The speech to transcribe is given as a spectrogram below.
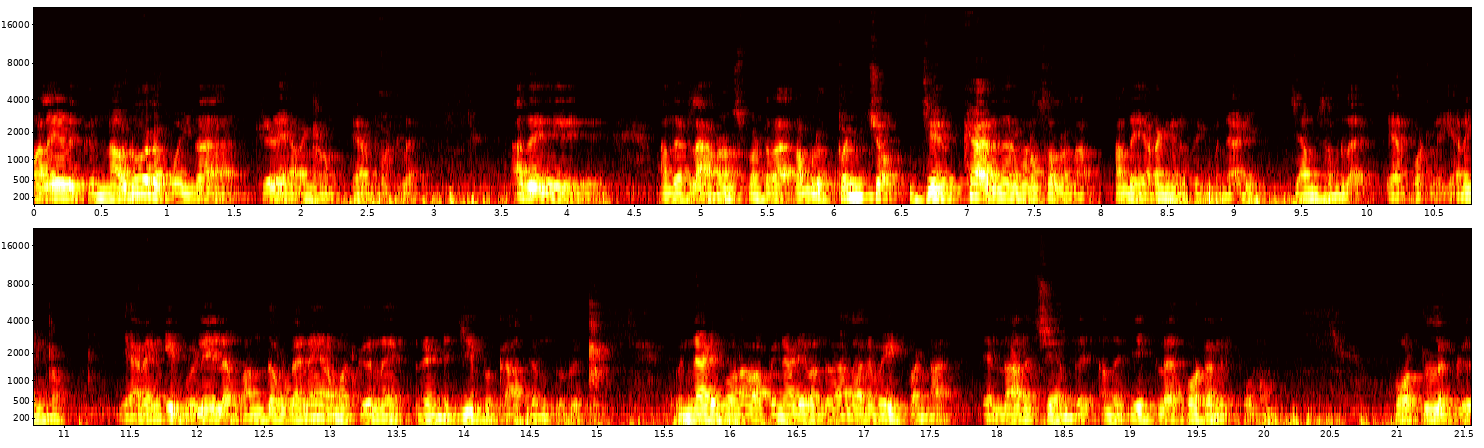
மலைகளுக்கு நடுவில் போய் தான் கீழே இறங்கணும் ஏர்போர்ட்டில் அது அந்த இடத்துல அனௌன்ஸ் பண்ணுறா நம்மளுக்கு கொஞ்சம் ஜெர்க்காக இருந்தது கூட சொல்லலாம். அந்த இறங்குறதுக்கு முன்னாடி ஜம்சமில் ஏர்போர்ட்டில் இறங்கினோம். இறங்கி வெளியில் வந்த உடனே நமக்குன்னு ரெண்டு ஜீப்பு காத்துருந்தது முன்னாடி போனவா பின்னாடி வந்தவா எல்லாரும் வெயிட் பண்ணா எல்லாரும் சேர்ந்து அந்த ஜீப்பில் ஹோட்டலுக்கு போனோம். ஹோட்டலுக்கு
